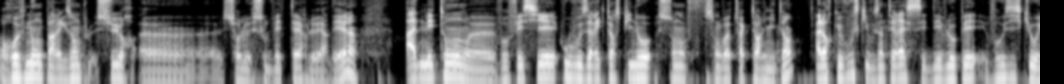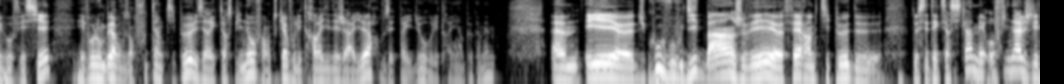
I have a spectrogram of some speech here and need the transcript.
Revenons par exemple sur, euh, sur le soulevé de terre, le RDL. admettons, euh, vos fessiers ou vos érecteurs spinaux sont, sont votre facteur limitant, alors que vous, ce qui vous intéresse, c'est développer vos ischios et vos fessiers, et vos lombaires, vous en foutez un petit peu, les érecteurs spinaux, enfin en tout cas, vous les travaillez déjà ailleurs, vous n'êtes pas idiot, vous les travaillez un peu quand même. Euh, et euh, du coup, vous vous dites, ben, je vais faire un petit peu de, cet exercice-là, mais au final, je les,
